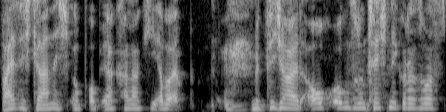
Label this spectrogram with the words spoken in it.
Weiß ich gar nicht, ob, ob er Kalaki, aber mit Sicherheit auch irgendeine so Technik oder sowas.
